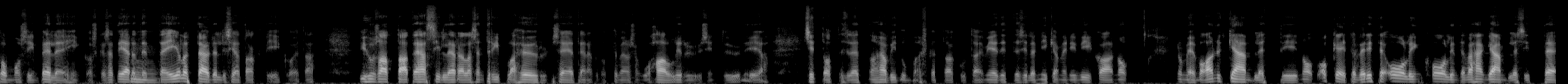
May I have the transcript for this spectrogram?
tuommoisiin peleihin, koska sä tiedät, mm. että ei ole täydellisiä taktiikoita. Vihu saattaa tehdä sille sen tripla höyryn CT, kun olette menossa jonkun halliryysin tyyliin, ja sitten olette silleen, että no ihan vitun paska taku, tai mietitte sille, mikä meni vikaan, no, no me vaan nyt gamblettiin, no okei, okay, te veditte all in callin, te vähän gamblesitte,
